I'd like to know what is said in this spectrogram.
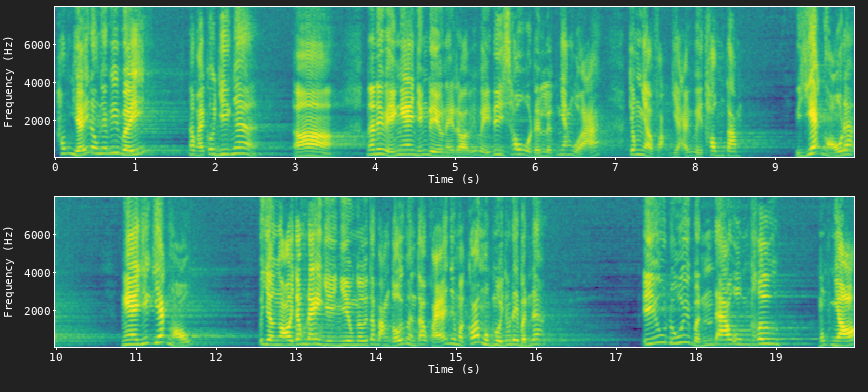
Không dễ đâu nghe quý vị. Nó phải có duyên á. À, nên quý vị nghe những điều này rồi quý vị đi sâu vào định lực nhân quả. Trong nhà Phật dạy quý vị thông tâm. Vì giác ngộ đó. Nghe viết giác ngộ. Bây giờ ngồi trong đây vì nhiều người ta bằng tuổi mình ta khỏe nhưng mà có một người trong đây bệnh đó. Yếu đuối bệnh đau ung thư một nhọt.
